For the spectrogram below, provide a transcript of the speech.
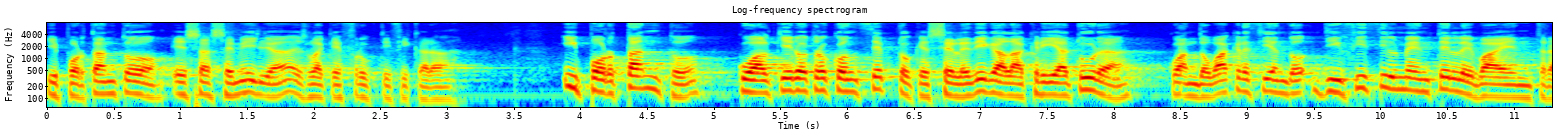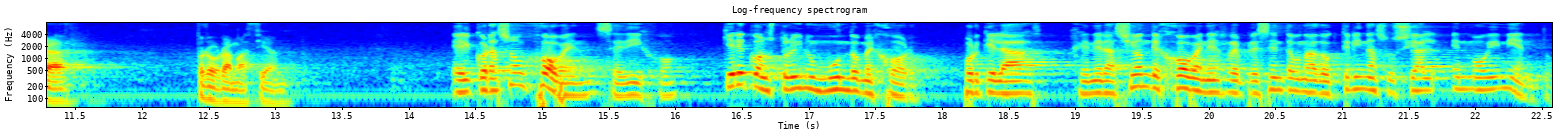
y por tanto esa semilla es la que fructificará. Y por tanto, cualquier otro concepto que se le diga a la criatura cuando va creciendo, difícilmente le va a entrar programación. El corazón joven, se dijo, quiere construir un mundo mejor, porque la generación de jóvenes representa una doctrina social en movimiento.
